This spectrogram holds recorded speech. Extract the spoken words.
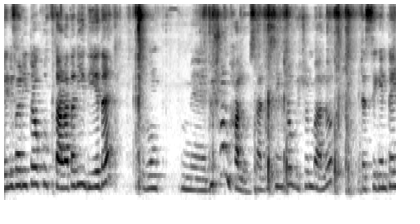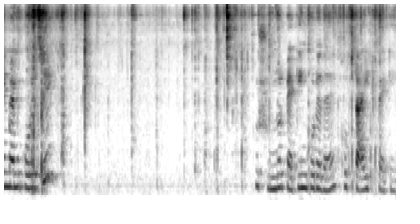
ডেলিভারিটাও খুব তাড়াতাড়ি দিয়ে দেয় এবং ভীষণ ভালো, সার্ভিসিংটাও ভীষণ ভালো। এটা সেকেন্ড টাইম আমি করেছি। খুব সুন্দর প্যাকিং করে দেয়, খুব টাইট প্যাকিং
